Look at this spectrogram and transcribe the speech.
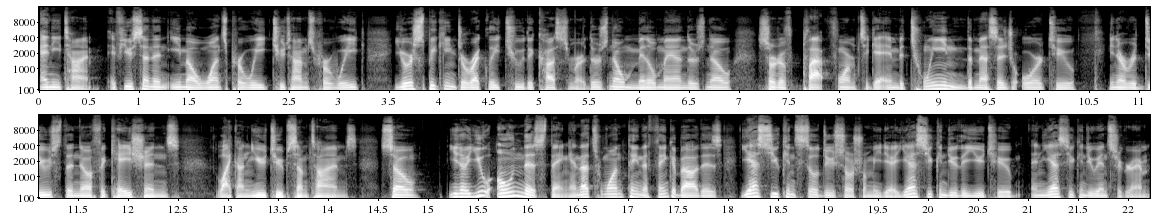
anytime. If you send an email once per week, two times per week, you're speaking directly to the customer. There's no middleman, there's no sort of platform to get in between the message or to, you know, reduce the notifications like on YouTube sometimes. So you know you own this thing. And that's one thing to think about is yes you can still do social media. Yes you can do the youtube. And yes you can do instagram.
